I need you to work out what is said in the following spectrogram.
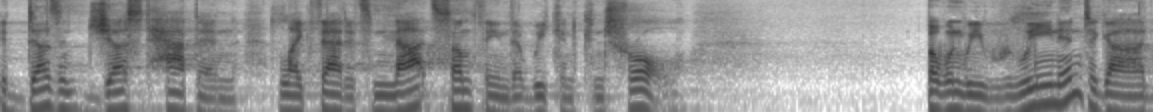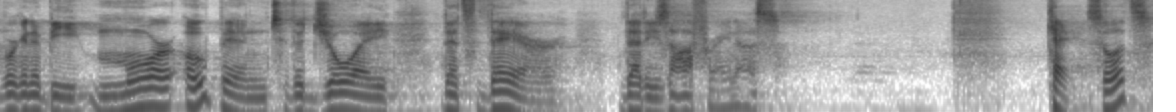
It doesn't just happen like that, it's not something that we can control. But when we lean into God, we're going to be more open to the joy that's there that He's offering us. Okay, so let's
